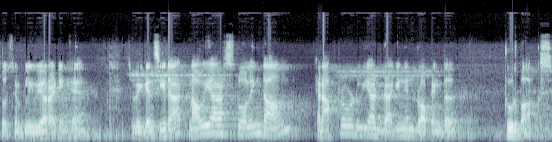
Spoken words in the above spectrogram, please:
So simply we are writing here. So we can see that. Now we are scrolling down and afterward we are dragging and dropping the toolbox.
